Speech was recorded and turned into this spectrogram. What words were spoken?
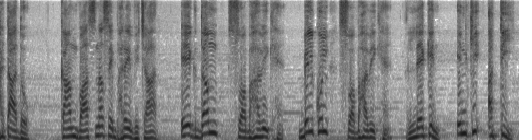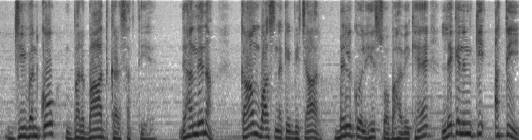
हटा दो। काम वासना से भरे विचार एकदम स्वाभाविक हैं, बिल्कुल स्वाभाविक हैं, लेकिन इनकी अति जीवन को बर्बाद कर सकती है। ध्यान देना काम वासना के विचार बिल्कुल ही स्वाभाविक हैं, लेकिन इनकी अति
